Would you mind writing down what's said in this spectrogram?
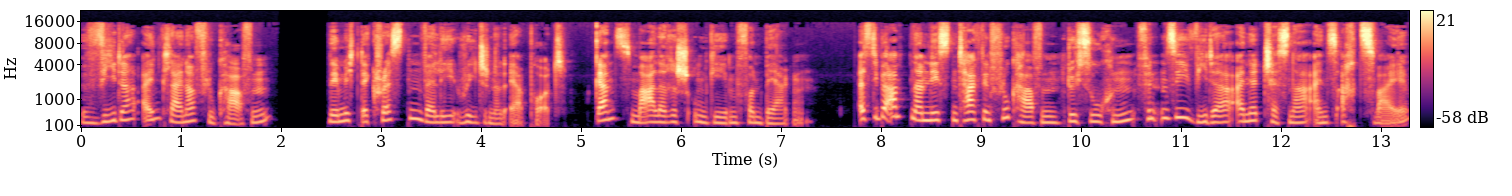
wieder ein kleiner Flughafen, nämlich der Creston Valley Regional Airport, ganz malerisch umgeben von Bergen. Als die Beamten am nächsten Tag den Flughafen durchsuchen, finden sie wieder eine Cessna 182.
